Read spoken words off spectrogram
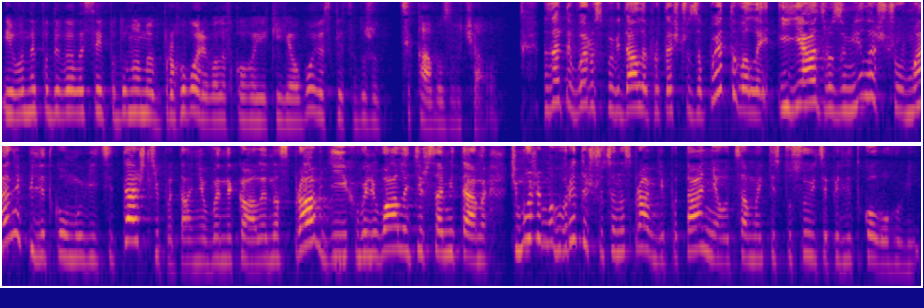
І вони подивилися і подумали, ми проговорювали в кого які є обов'язки. і Це дуже цікаво звучало. Ви знаєте, ви розповідали про те, що запитували, і я зрозуміла, що в мене в підлітковому віці теж ті питання виникали насправді і хвилювали ті ж самі теми. Чи можемо ми говорити, що це насправді питання, от саме які стосуються підліткового віку?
